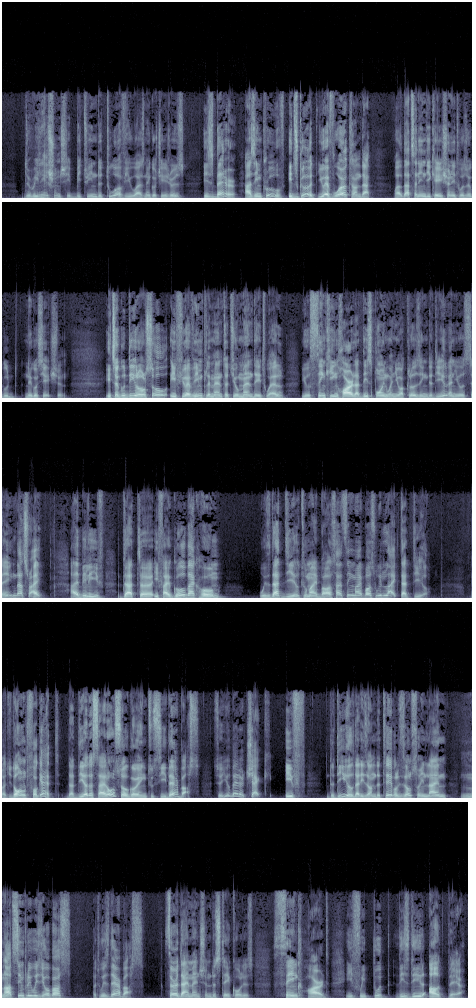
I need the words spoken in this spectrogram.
the relationship between the two of you as negotiators is better, has improved, it's good, you have worked on that. Well, that's an indication it was a good negotiation. It's a good deal also if you have implemented your mandate well. You're thinking hard at this point when you are closing the deal and you're saying, that's right, I believe that uh, if I go back home with that deal to my boss, I think my boss will like that deal. But you don't forget that the other side also going to see their boss. So you better check if the deal that is on the table is also in line not simply with your boss, but with their boss. Third dimension, the stakeholders. Think hard. If we put this deal out there,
